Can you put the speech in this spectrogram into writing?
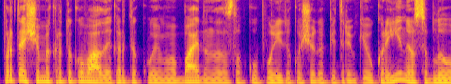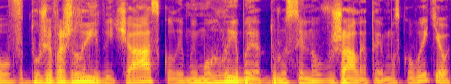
Про те, що ми критикували і критикуємо Байдена за слабку політику щодо підтримки України, особливо в дуже важливий час, коли ми могли би дуже сильно вжалити московитів,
